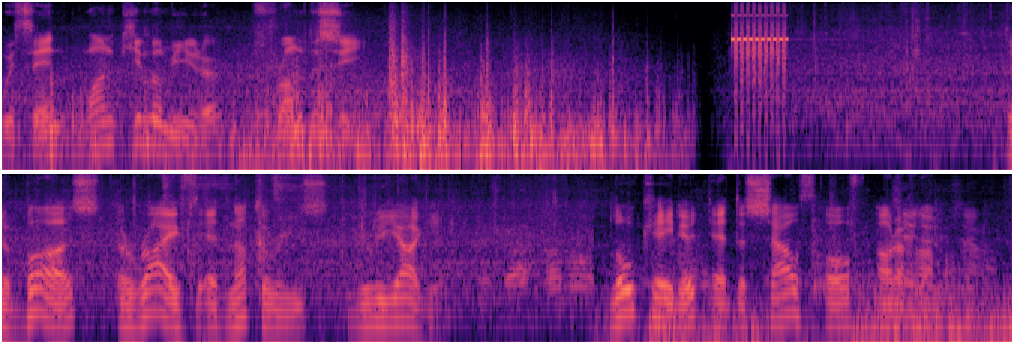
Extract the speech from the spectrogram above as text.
within one kilometer from the sea. The bus arrived at Natori's Yuriage, located at the south of Arahama.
